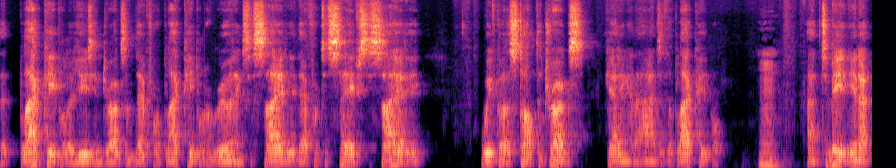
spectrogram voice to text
that black people are using drugs and therefore black people are ruining society. Therefore, to save society, we've got to stop the drugs getting in the hands of the black people. Mm. And to me, you know,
